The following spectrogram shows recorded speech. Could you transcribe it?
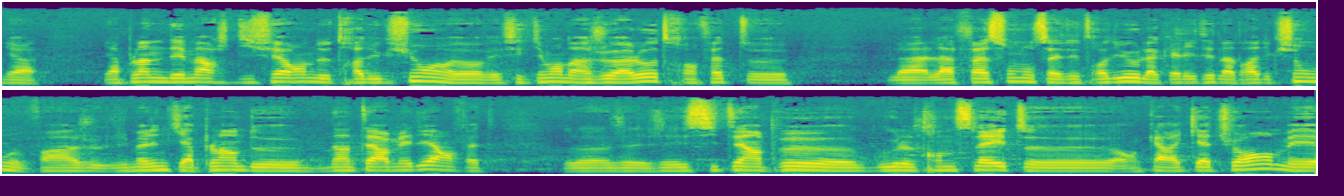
y, y, y a, plein de démarches différentes de traduction, euh, effectivement d'un jeu à l'autre. En fait, euh, la, la, façon dont ça a été traduit ou la qualité de la traduction. Enfin, j'imagine qu'il y a plein d'intermédiaires en fait. Euh, j'ai cité un peu euh, Google Translate euh, en caricaturant, mais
